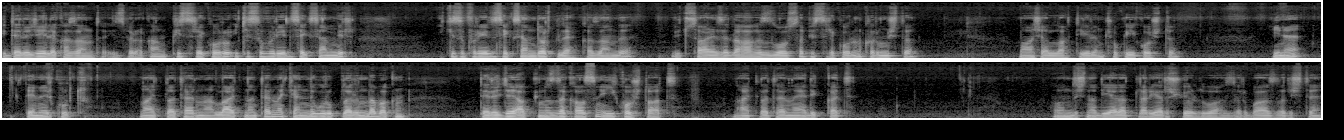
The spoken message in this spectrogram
bir dereceyle kazandı iz bırakan. Pist rekoru 2.07.81 2.07.84 ile kazandı. 3 saniyede daha hızlı olsa pist rekorunu kırmıştı. Maşallah diyelim çok iyi koştu. Yine Demir Kurt, Knight Laterna. Light Laterna kendi gruplarında bakın derece aklınızda kalsın iyi koştu at. Knight Laterna'ya dikkat. Onun dışında diğer atlar yarış gördü bazıları. Bazıları işte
